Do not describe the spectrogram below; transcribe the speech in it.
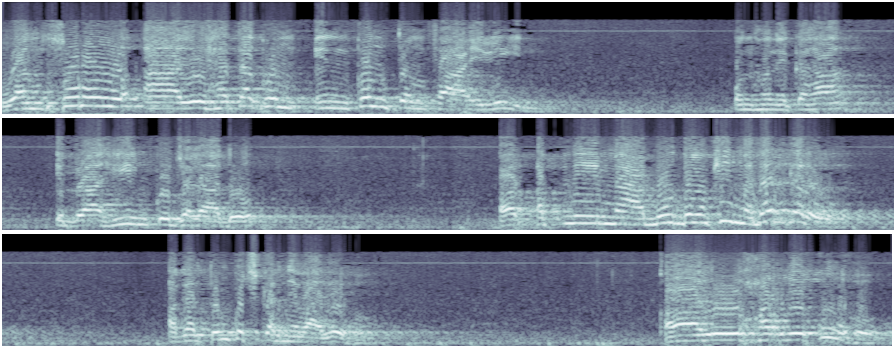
ونسرو آلحتکم ان کن تم فائلین انہوں نے کہا، ابراہیم کو جلا دو اور اپنی معبودوں کی مدد کرو۔ اگر تم کچھ کرنے والے ہو۔ قالو حرقو ہو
